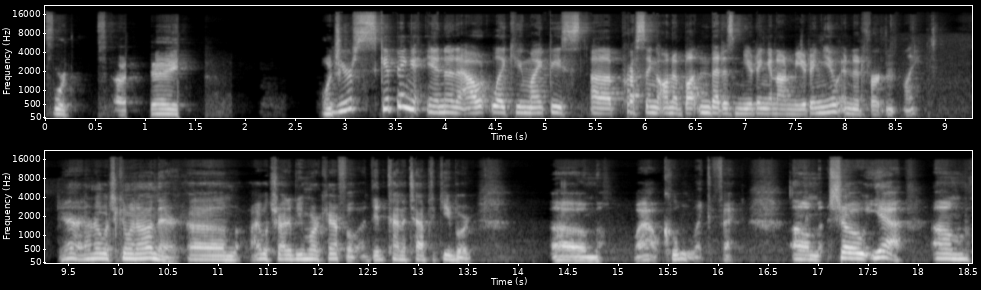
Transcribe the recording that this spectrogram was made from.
fourth which- You're skipping in and out like you might be uh, pressing on a button that is muting and unmuting you inadvertently. Yeah, I don't know what's going on there. Um, I will try to be more careful. I did kind of tap the keyboard. Um, wow, cool, like effect. Um, so yeah, um,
